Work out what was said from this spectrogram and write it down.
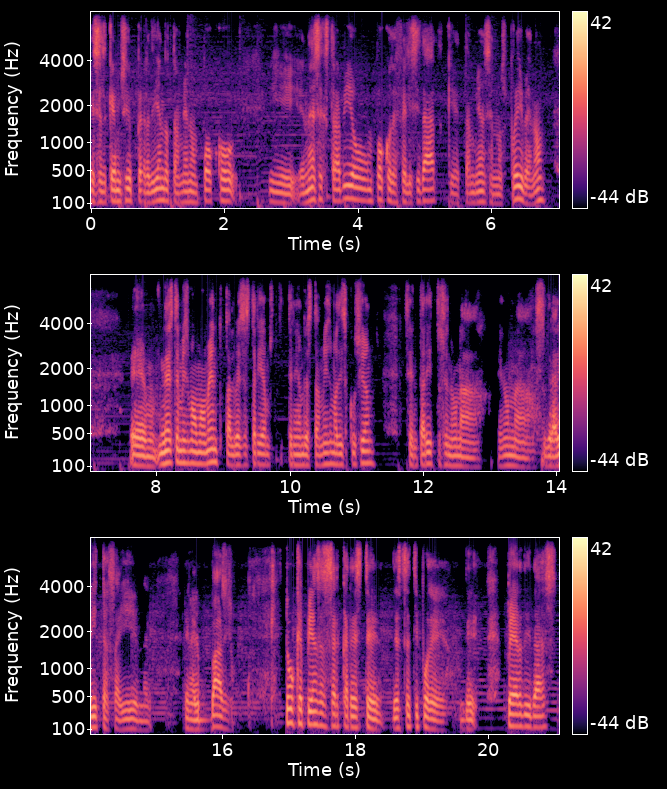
es el que hemos ido perdiendo también un poco y en ese extravío un poco de felicidad que también se nos prohíbe, ¿no? Em, en este mismo momento tal vez estaríamos teniendo esta misma discusión sentaditos en, una, en unas graditas ahí en el, en el barrio. ¿Tú qué piensas acerca de este, de este tipo de, de pérdidas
